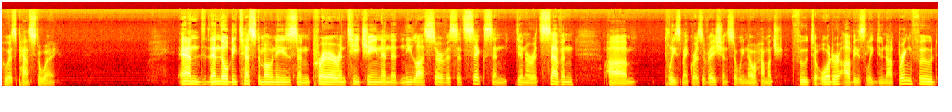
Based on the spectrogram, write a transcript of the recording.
who has passed away. And then there'll be testimonies and prayer and teaching, and the Neilah service at six and dinner at seven. Um, please make reservations so we know how much food to order. Obviously, do not bring food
